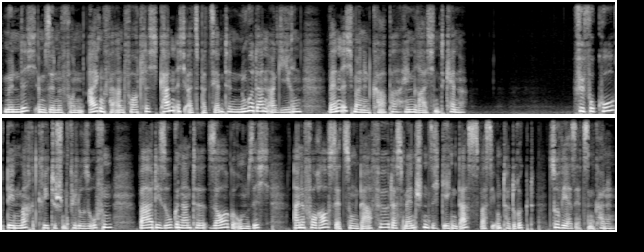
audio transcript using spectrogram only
Mündig im Sinne von eigenverantwortlich kann ich als Patientin nur dann agieren, wenn ich meinen Körper hinreichend kenne. Für Foucault, den machtkritischen Philosophen, war die sogenannte Sorge um sich eine Voraussetzung dafür, dass Menschen sich gegen das, was sie unterdrückt, zur Wehr setzen können.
